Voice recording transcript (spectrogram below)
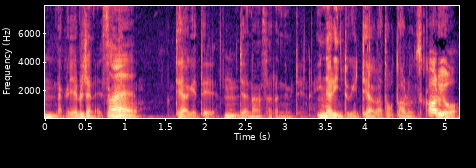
うん。なんかやるじゃないですか、はい。手挙げて、うん。じゃあ何皿ねみたいな。稲荷の時に手挙がったことあるんですか？あるよ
